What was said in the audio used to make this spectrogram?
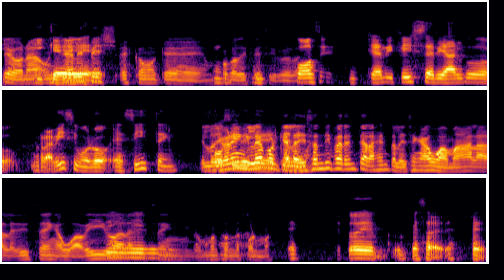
Sí, una- y un que jellyfish es como que un poco difícil, ¿verdad? fósil- un jellyfish sería algo rarísimo. Lo, existen. Y lo digo en inglés porque le dicen diferente a la gente. Le dicen agua mala, le dicen agua viva, Sí. le dicen de un montón de formas. Esto es- empezar- este,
